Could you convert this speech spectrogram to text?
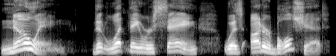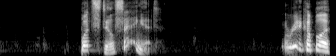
knowing that what they were saying was utter bullshit but still saying it. I'll read a couple of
